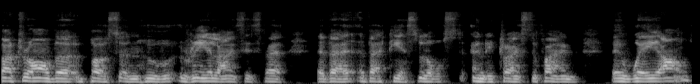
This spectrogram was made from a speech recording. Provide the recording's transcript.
but rather a person who realizes that, that, that he has lost and he tries to find a way out.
